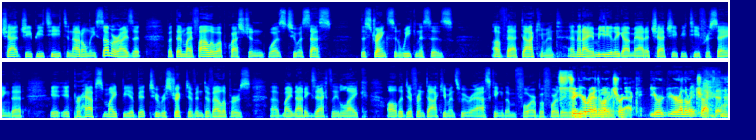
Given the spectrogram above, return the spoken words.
ChatGPT to not only summarize it, but then my follow up question was to assess the strengths and weaknesses of that document. And then I immediately got mad at ChatGPT for saying that it, it perhaps might be a bit too restrictive and developers uh, might not exactly like all the different documents we were asking them for before they. So you're right on the right track. You're you're on the right track then.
